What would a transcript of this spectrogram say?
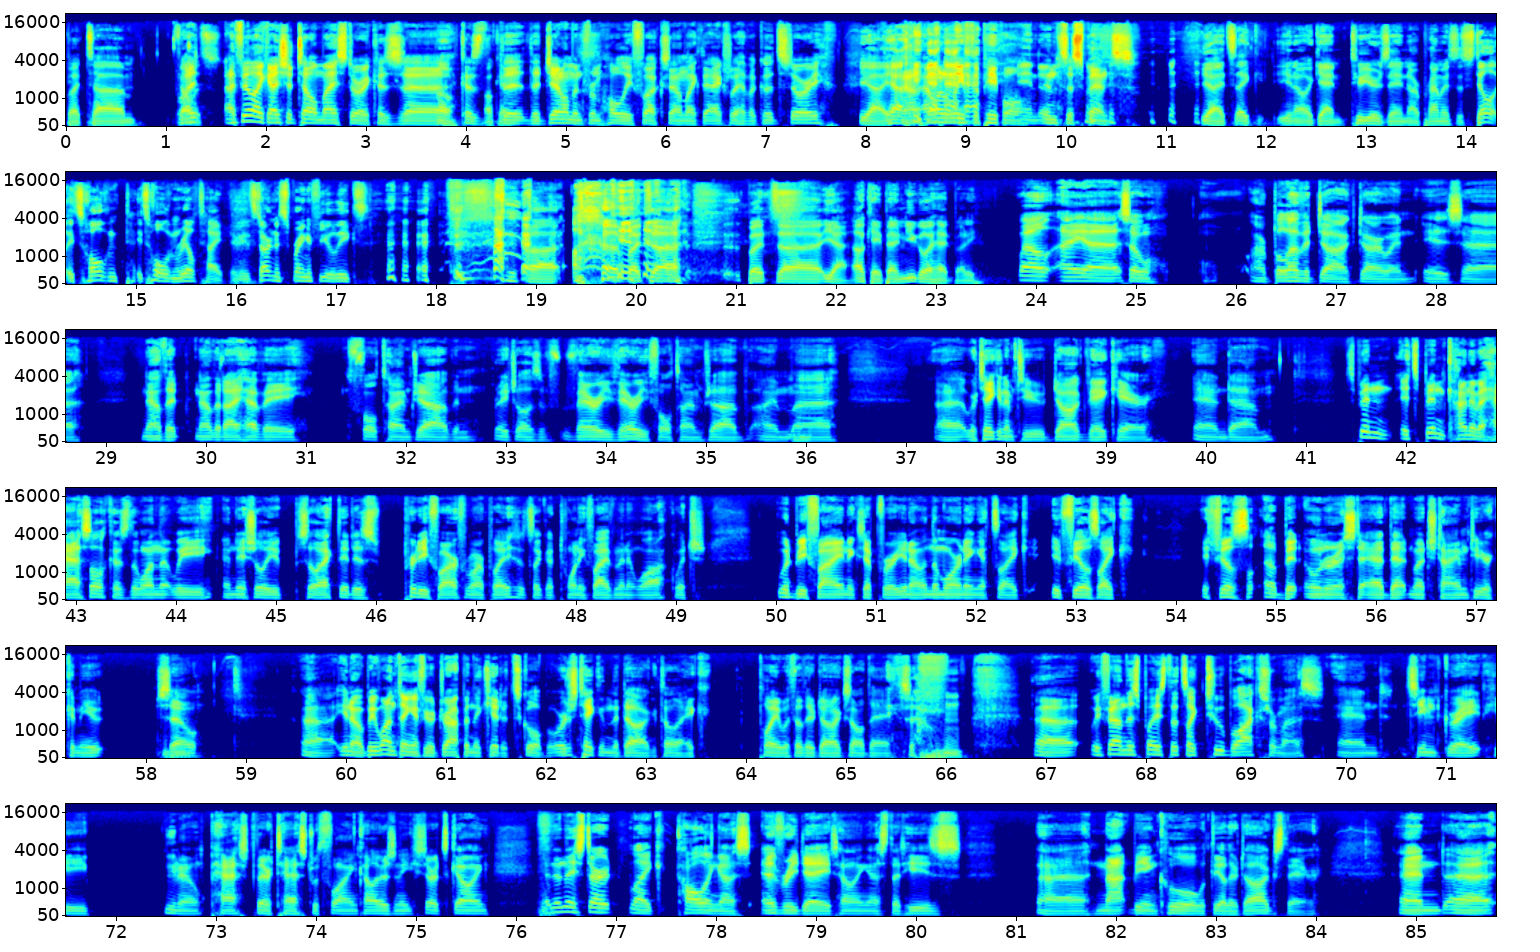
but um, I, I feel like I should tell my story because Oh, because okay. the the gentlemen from Holy Fuck sound like they actually have a good story. yeah, yeah, I, I want to leave the people And, uh, in suspense. yeah. It's like you know, again, two years in, our premise is still it's holding it's holding real tight. I mean, it's starting to spring a few leaks. uh, but uh, but uh, yeah, okay, Ben, you go ahead, buddy. Well, I uh, so our beloved dog Darwin is uh, now that now that I have a full time job, and Rachel has a very very full time job. I'm Mhm. uh, uh, we're taking him to dog daycare, and um, it's been it's been kind of a hassle because the one that we initially selected is pretty far from our place. It's like a 25 minute walk, which would be fine, except for you know in the morning it's like it feels like it feels a bit onerous to add that much time to your commute. So, uh, you know, it'd be one thing if you're dropping the kid at school, but we're just taking the dog to like play with other dogs all day. So Mhm. uh, we found this place that's like two blocks from us and seemed great. He, you know, passed their test with flying colors and he starts going. And then they start like calling us every day, telling us that he's uh, not being cool with the other dogs there. And uh,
